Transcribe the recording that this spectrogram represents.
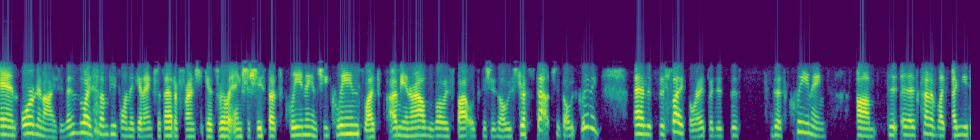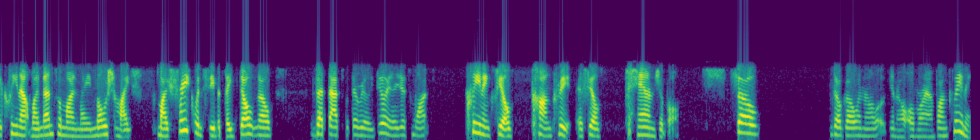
and organizing. This is why some people when they get anxious. I had a friend she gets really anxious. She starts cleaning and she cleans like I mean her house is always spotless because she's always stressed out. She's always cleaning, and it's this cycle, right? But it's this this cleaning. Um, and it's kind of like I need to clean out my mental mind, my emotion, my my frequency, but they don't know that that's what they're really doing. They just want cleaning feels concrete. It feels tangible. So they'll go and they'll, you know, overamp on cleaning.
